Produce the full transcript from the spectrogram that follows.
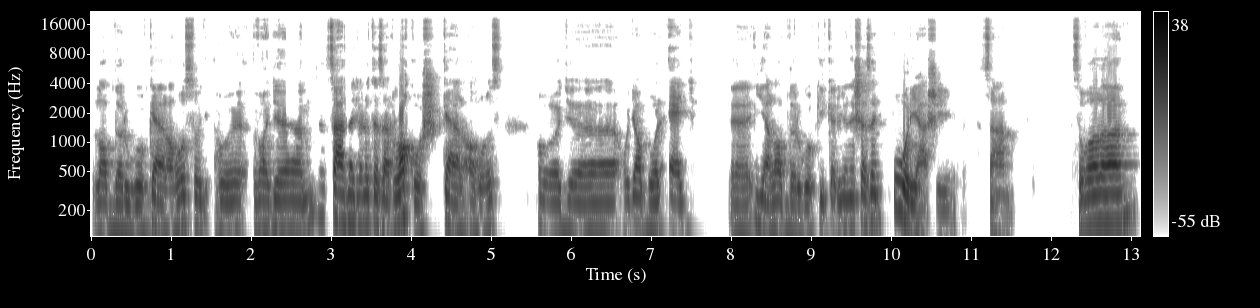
labdarúgó kell ahhoz, hogy, vagy 145 ezer lakos kell ahhoz, hogy, hogy abból egy ilyen labdarúgó kikerüljön, és ez egy óriási szám. Szóval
